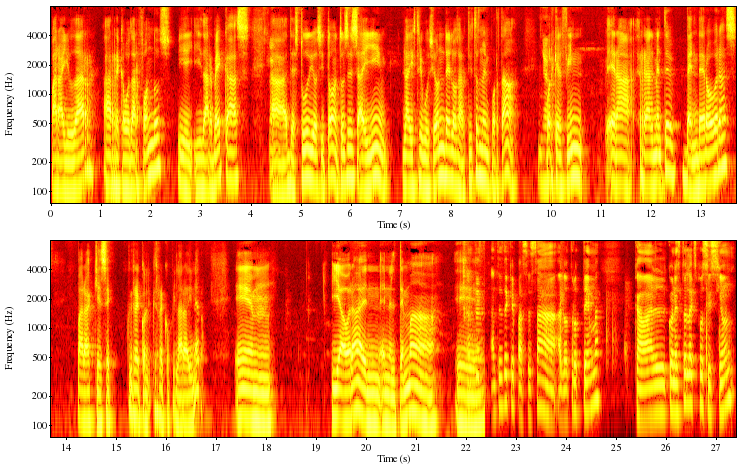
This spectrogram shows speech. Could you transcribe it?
para ayudar a recaudar fondos y, dar becas ah, de estudios y todo. Entonces ahí la distribución de los artistas no importaba, porque el fin era realmente vender obras para que se recopilara dinero. Em, y ahora en, el tema Eh, antes, de que pases al otro tema, cabal, con esto de la exposición,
